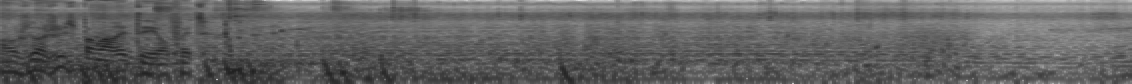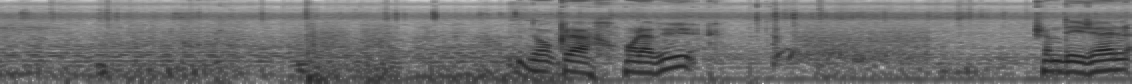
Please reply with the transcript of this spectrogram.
Alors je dois juste pas m'arrêter en fait. Donc là, on l'a vu. Je me dégèle.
